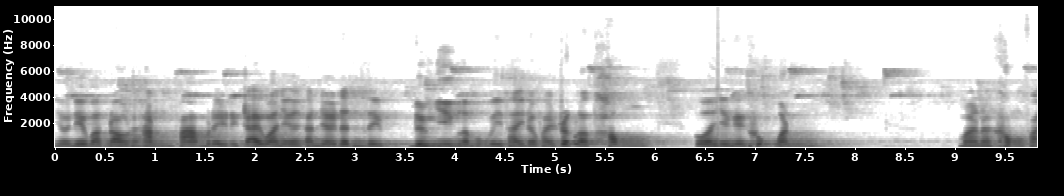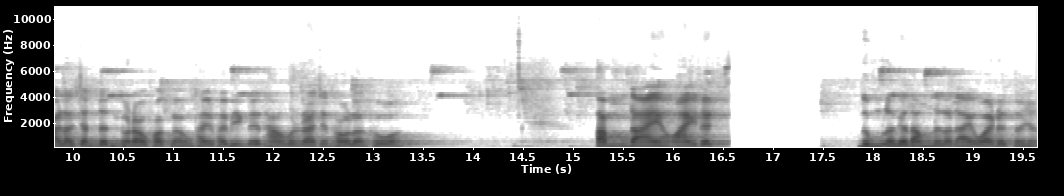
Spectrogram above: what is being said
Nhưng mà nếu bắt đầu hành pháp mà để đi trải qua những cảnh giới định thì đương nhiên là một vị thầy nó phải rất là thông của những cái khúc quanh mà nó không phải là chánh định của đạo Phật là ông thầy phải biết để tháo mình ra chứ thôi là thua. Tâm đại oai đức. Đúng là cái tâm này là đại oai đức đó nha.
